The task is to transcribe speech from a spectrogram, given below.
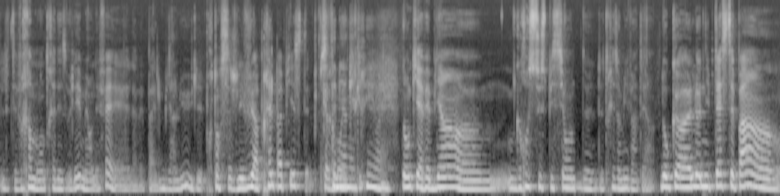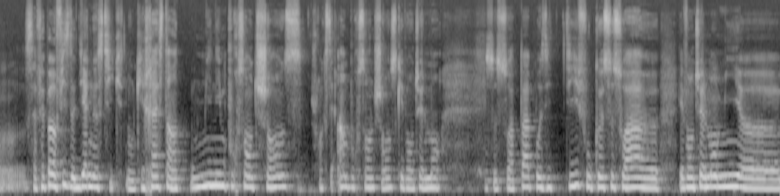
elle était vraiment très désolée, mais en effet, elle n'avait pas bien lu. Pourtant, ça, je l'ai vu après le papier, c'était bien écrit, ouais. donc il y avait bien euh, une grosse suspicion de, de trisomie 21. Donc euh, le NIP test, c'est pas un- ça fait pas office de diagnostic. Donc il reste un minime pourcent de chance, je crois que c'est 1% de chance qu'éventuellement ce soit pas positif ou que ce soit euh, éventuellement mis euh,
